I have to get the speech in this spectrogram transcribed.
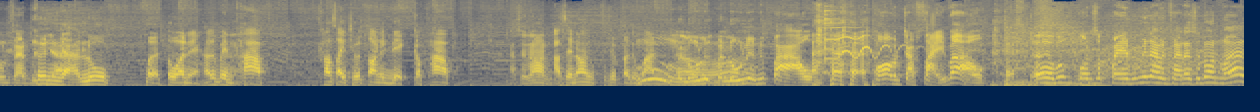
เป็นแฟนปืนขึ้นใหญ่จารูปเปิดตัวเนี่ยเขาจะเป็นภาพเขาใส่ชุดตอนเด็กๆกับภาพ อาร์เซนอลอาร์เซนอลชุดปัจจุบันอืมมันรู้เรื่องมันรู้เรื่องหรือเปล่า พ่อมันจับใส่เปล่า เออพวกคนสเปนมันไม่น่าเป็นแฟนอาร์เซนอลมั้ง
